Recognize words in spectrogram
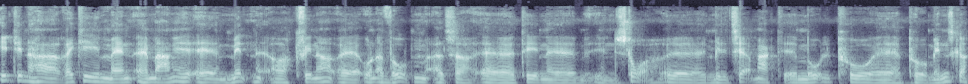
Indien har rigtig man, øh, mange øh, mænd og kvinder øh, under våben. Altså, øh, det er en, øh, en stor øh, militærmagt øh, mål på, øh, på mennesker.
